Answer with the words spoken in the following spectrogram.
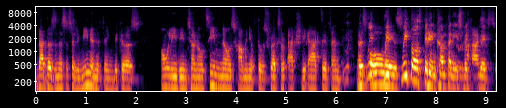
that doesn't necessarily mean anything because only the internal team knows how many of those recs are actually active and there's we, always we, we both been in companies with, with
